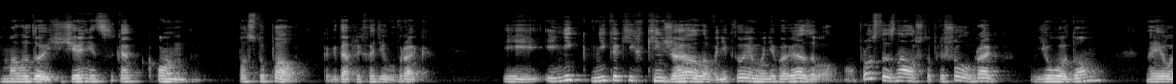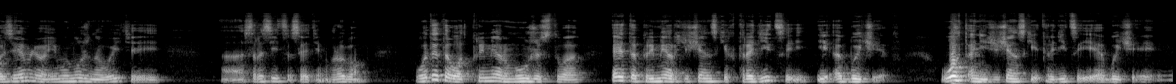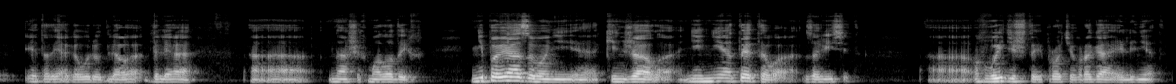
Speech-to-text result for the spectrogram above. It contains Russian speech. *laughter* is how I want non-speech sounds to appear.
молодой чеченец, как он поступал, когда приходил враг. И, и ни, никаких кинжалов никто ему не повязывал. Он просто знал, что пришел враг в его дом – на его землю, ему нужно выйти и э, сразиться с этим врагом. Вот это вот пример мужества, это пример чеченских традиций и обычаев. Вот они, чеченские традиции и обычаи. Это я говорю для, для э, наших молодых. Не повязывание кинжала, не, не от этого зависит, э, выйдешь ты против врага или нет.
